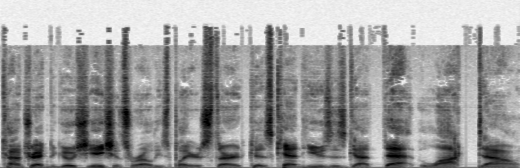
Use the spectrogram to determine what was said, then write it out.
contract negotiations for all these players start because Kent Hughes has got that locked down.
